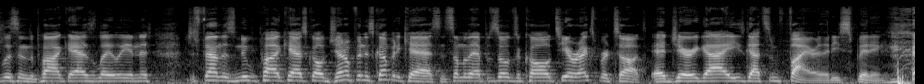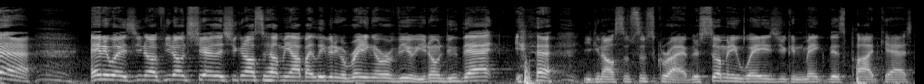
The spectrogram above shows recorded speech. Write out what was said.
listening to podcasts lately, and this, just found this new podcast called General Fitness Company Cast, and some of the episodes are called TR Expert Talks." That Jerry guy, he's got some fire that he's spitting. Anyways, you know, if you don't share this, you can also help me out by leaving a rating or review. You don't do that, yeah, you can also subscribe. There's so many ways you can make this podcast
